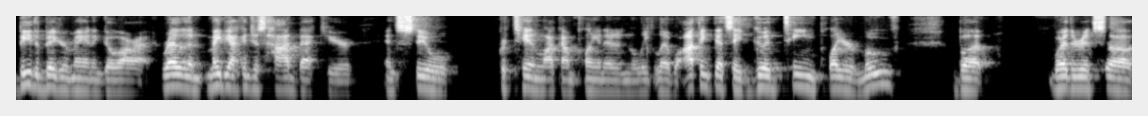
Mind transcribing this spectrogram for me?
be the bigger man and go, all right, rather than maybe I can just hide back here and still pretend like I'm playing at an elite level. I think that's a good team player move, but whether it's uh,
